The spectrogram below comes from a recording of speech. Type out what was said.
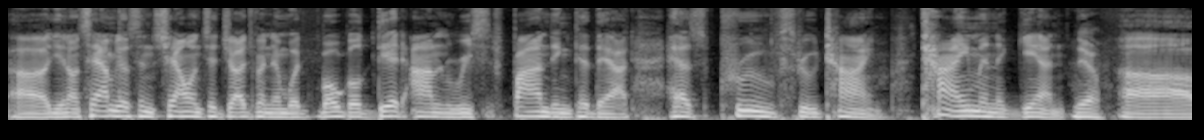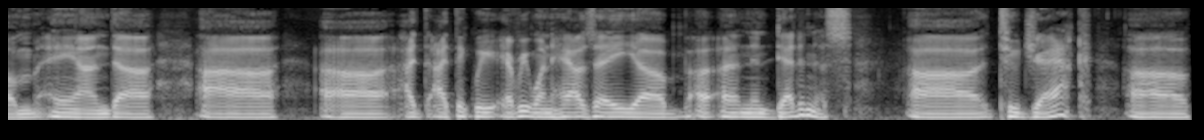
Uh, you know, Samuelson's challenge to judgment and what Bogle did on responding to that has proved through time, time and again. Yeah. Um, and uh, uh, uh, I, I think we everyone has a, uh, an indebtedness uh, to Jack, uh,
